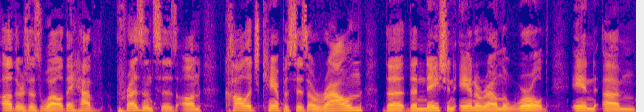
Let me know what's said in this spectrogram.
others as well. They have presences on college campuses around the, the nation and around the world. And um,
